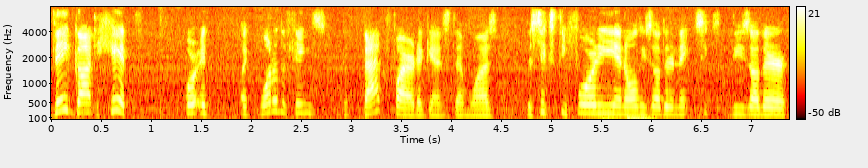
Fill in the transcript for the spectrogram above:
They got hit, or it like one of the things that backfired against them was the 60-40 and all these other these other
